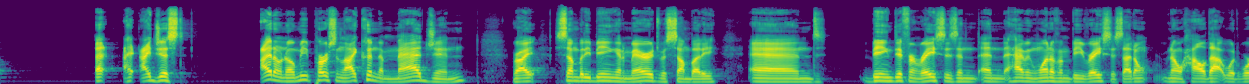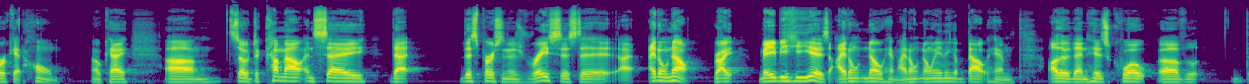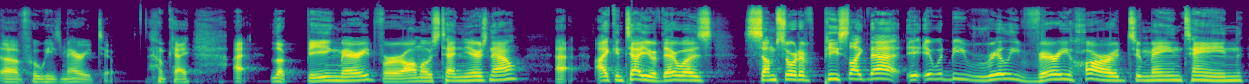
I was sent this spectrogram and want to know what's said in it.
I, I just, I don't know. Me personally, I couldn't imagine, right, somebody being in a marriage with somebody and being different races and, and having one of them be racist. I don't know how that would work at home, okay? Um, so to come out and say that this person is racist, uh, I, I don't know, right? Maybe he is. I don't know him. I don't know anything about him other than his quote of of who he's married to. Okay, I, look, being married for almost ten years now, uh, I can tell you if there was some sort of peace like that, it, it would be really very hard to maintain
